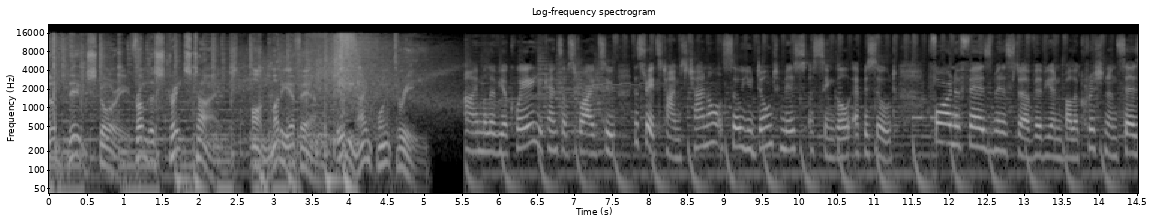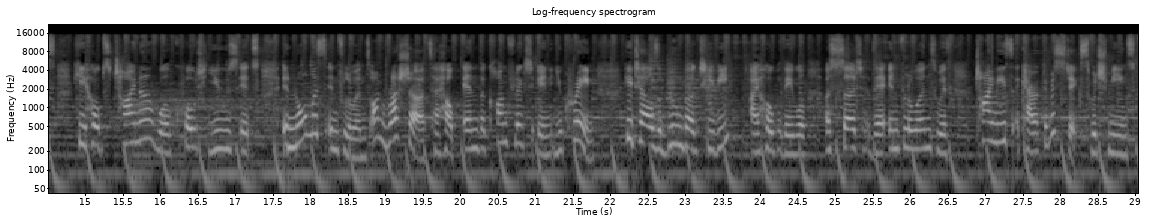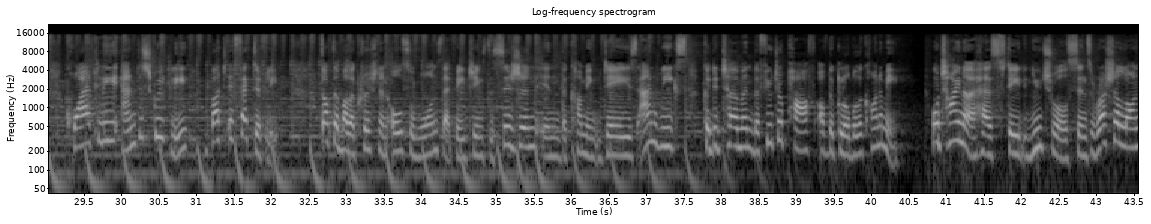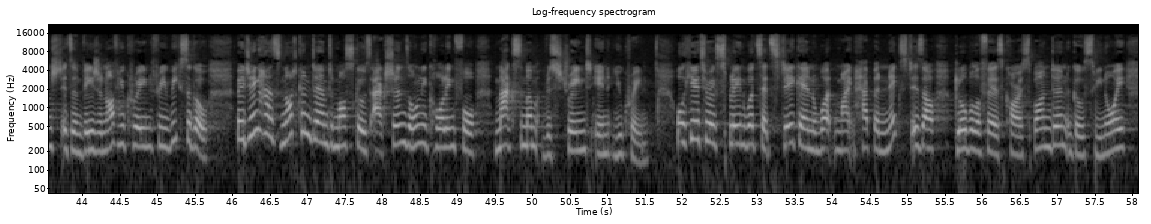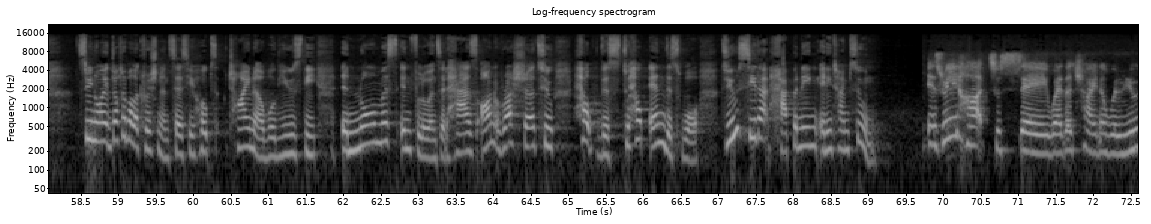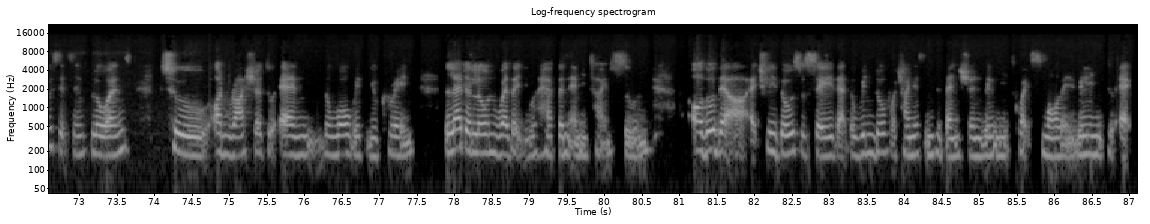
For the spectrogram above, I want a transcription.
The big story from the Straits Times on Money FM 89.3. I'm Olivia Quay. You can subscribe to the Straits Times channel so you don't miss a single episode. Foreign Affairs Minister Vivian Balakrishnan says he hopes China will, quote, use its enormous influence on Russia to help end the conflict in Ukraine. He tells Bloomberg TV, I hope they will assert their influence with Chinese characteristics, which means quietly and discreetly, but effectively. Dr. Balakrishnan also warns that Beijing's decision in the coming days and weeks could determine the future path of the global economy. Well, China has stayed neutral since Russia launched its invasion of Ukraine three weeks ago. Beijing has not condemned Moscow's actions, only calling for maximum restraint in Ukraine. Well, here to explain what's at stake and what might happen next is our global affairs correspondent, Goh Sui Swinoy, Dr. Balakrishnan says he hopes China will use the enormous influence it has on Russia to help this, to help end this war. Do you see that happening anytime soon? It's really hard to say whether China will use its influence to on Russia to end the war with Ukraine, let alone whether it will happen anytime soon. Although there are actually those who say that the window for China's intervention really is quite small and it really need to act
